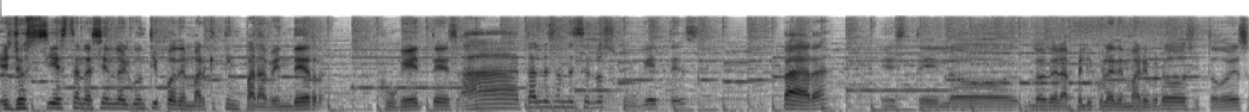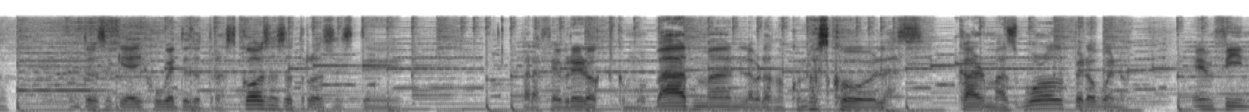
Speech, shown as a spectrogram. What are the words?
ellos sí están haciendo algún tipo de marketing para vender juguetes. Ah, tal vez han de ser los juguetes para este, lo, lo, de la película de Mario Bros. y todo eso. Entonces aquí hay juguetes de otras cosas, otros este, para febrero como Batman. La verdad no conozco las Karma's World, pero bueno, en fin.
